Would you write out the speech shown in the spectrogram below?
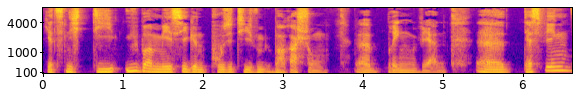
jetzt nicht die übermäßigen positiven Überraschungen äh, bringen werden. Äh, deswegen,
